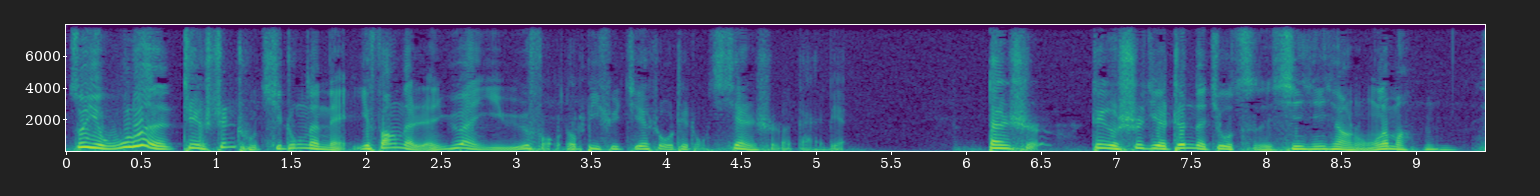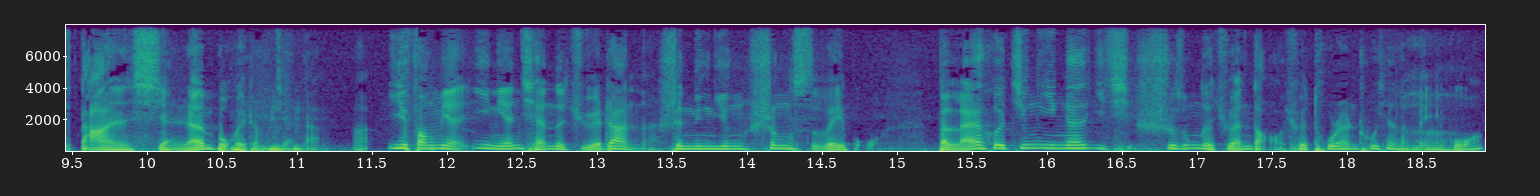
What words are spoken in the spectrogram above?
所以，无论这个身处其中的哪一方的人愿意与否，都必须接受这种现实的改变。但是，这个世界真的就此欣欣向荣了吗？嗯答案显然不会这么简单 啊！一方面，一年前的决战呢，申丁京生死未卜，本来和京应该一起失踪的卷岛，却突然出现了美国。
